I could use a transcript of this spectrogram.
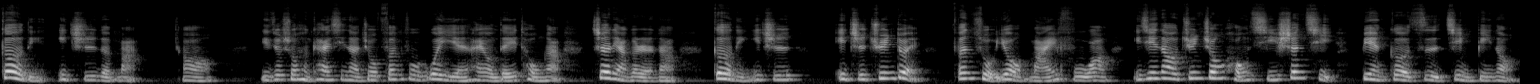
各领一支人马哦，也就是说很开心呐，就吩咐魏延还有雷同啊这两个人呐，各领一支一支军队。分左右埋伏啊！一见到军中红旗升起，便各自进兵哦。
